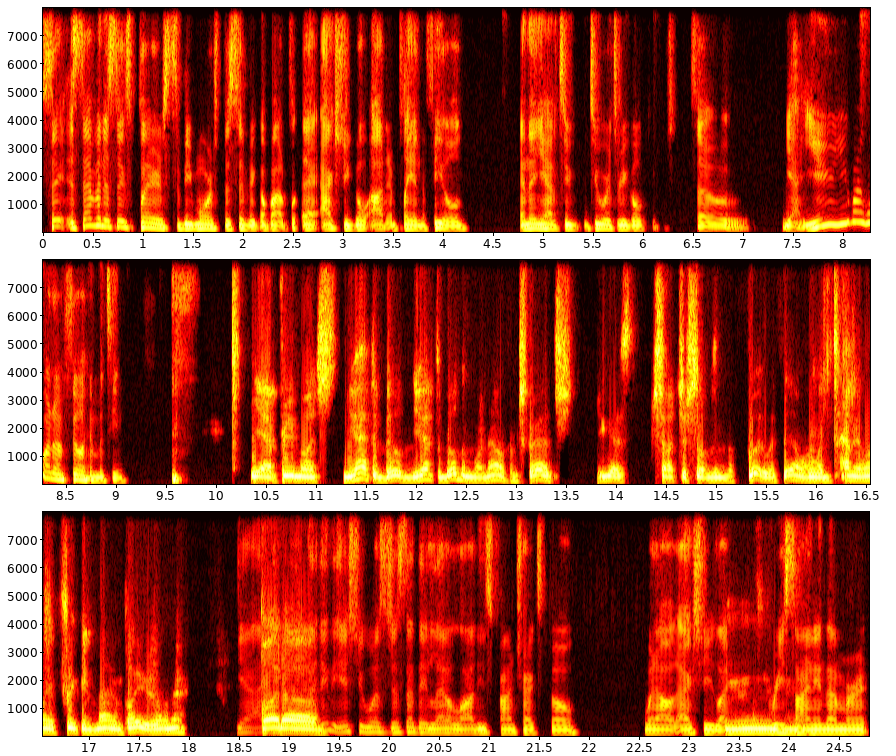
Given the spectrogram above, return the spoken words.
Six, seven to six players to be more specific about uh, actually go out and play in the field, and then you have two two or three goalkeepers. So yeah, you you might want to fill him a team. Yeah, pretty much. You have to build. You have to build them one now from scratch. You guys shot yourselves in the foot with them one. with having only freaking nine players on there. Yeah, I But, think, I uh, think the issue was just that they let a lot of these contracts go without actually like Mm. re-signing them, or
